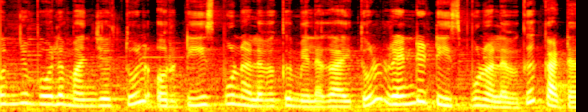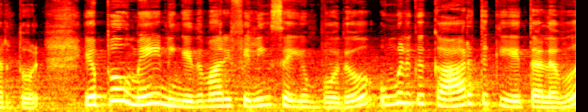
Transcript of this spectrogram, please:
கொஞ்சம் போல் மஞ்சள் தூள் ஒரு டீஸ்பூன் அளவுக்கு மிளகாய் தூள் ரெண்டு டீஸ்பூன் அளவுக்கு கட்டர் தூள். எப்போவுமே நீங்கள் இது மாதிரி ஃபில்லிங் செய்யும் போது உங்களுக்கு காரத்துக்கு ஏற்ற அளவு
